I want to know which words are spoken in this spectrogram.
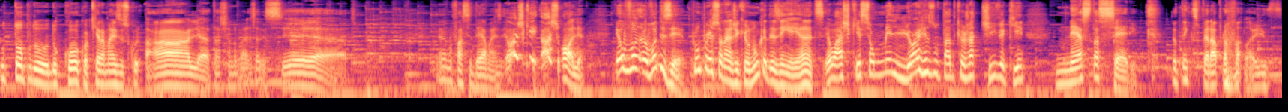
o topo do, do coco aqui era mais escuro. Olha, tá achando mais certo. Eu não faço ideia mais. Eu acho que, eu acho, olha, eu vou, eu vou dizer, para um personagem que eu nunca desenhei antes, eu acho que esse é o melhor resultado que eu já tive aqui nesta série. Eu tenho que esperar para falar isso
